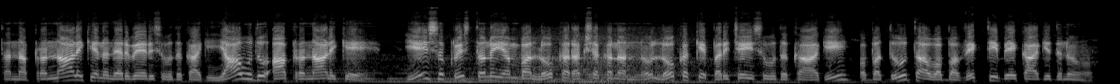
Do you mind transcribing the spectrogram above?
ತನ್ನ ಪ್ರಣಾಳಿಕೆಯನ್ನು ನೆರವೇರಿಸುವುದಕ್ಕಾಗಿ. ಯಾವುದು ಆ ಪ್ರಣಾಳಿಕೆ? ಯೇಸು ಕ್ರಿಸ್ತನು ಎಂಬ ಲೋಕ ರಕ್ಷಕನನ್ನು ಲೋಕಕ್ಕೆ ಪರಿಚಯಿಸುವುದಕ್ಕಾಗಿ ಒಬ್ಬ ದೂತ, ಒಬ್ಬ ವ್ಯಕ್ತಿ ಬೇಕಾಗಿದ್ದನು.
